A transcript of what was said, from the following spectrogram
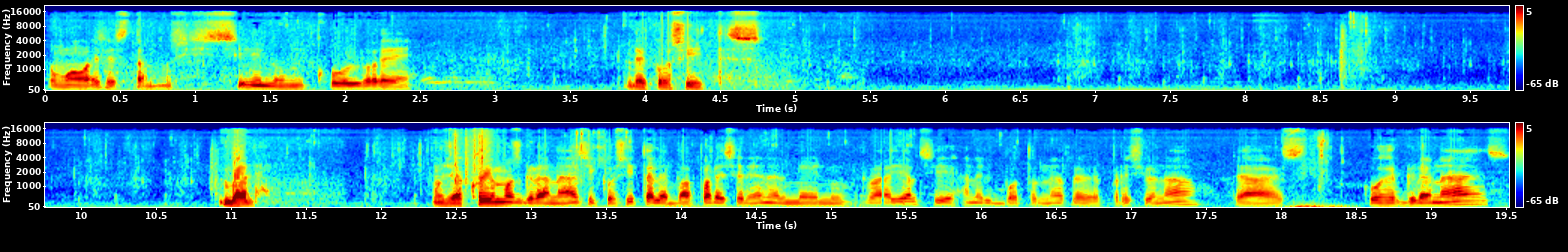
como ves, estamos sin un culo de, de cositas. Vale. Como ya cogimos granadas y cositas, les va a aparecer en el menú radial si dejan el botón RB presionado. Ya es coger granadas,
